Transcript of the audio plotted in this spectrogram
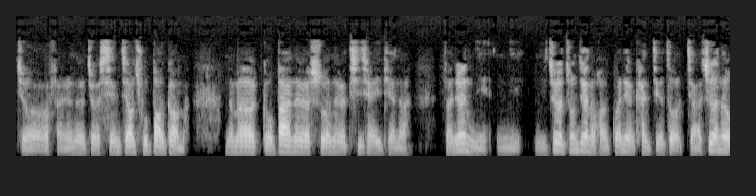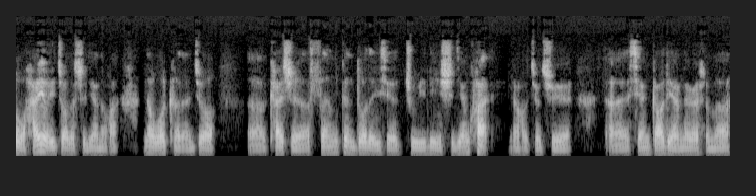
就反正那个就先交出报告嘛。那么狗爸那个说那个提前一天呢。反正你你你这个中间的话，关键看节奏。假设那我还有一周的时间的话，那我可能就呃开始分更多的一些注意力时间块，然后就去呃先搞点那个什么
